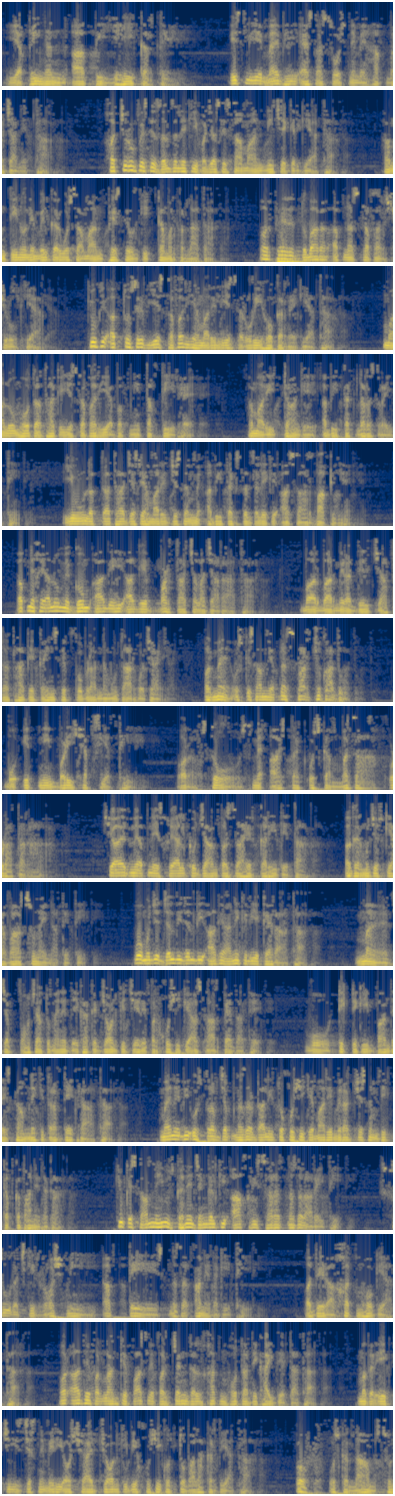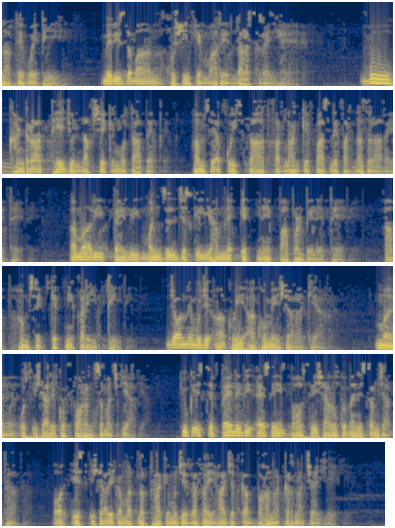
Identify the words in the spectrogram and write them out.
یقیناً آپ بھی یہی کرتے اس لیے میں بھی ایسا سوچنے میں حق بچانے تھا۔ خچروں پہ سے زلزلے کی وجہ سے سامان نیچے گر گیا تھا۔ ہم تینوں نے مل کر وہ سامان پھر سے ان کی کمر پر لاتا اور پھر دوبارہ اپنا سفر شروع کیا۔ کیونکہ اب تو صرف یہ سفر ہی ہمارے لیے ضروری ہو کر رہ گیا تھا۔ معلوم ہوتا تھا کہ یہ سفر ہی اب اپنی تقدیر ہے۔ ہماری ٹانگیں ابھی تک لرس رہی تھیں۔ یوں لگتا تھا جیسے ہمارے جسم میں ابھی تک زلزلے کے آثار باقی ہیں۔ اپنے خیالوں میں گم آگے ہی آگے بڑھتا چلا جا رہا تھا۔ بار بار میرا دل چاہتا تھا کہ کہیں سے کوبڑا نمودار ہو جائے اور میں اس کے سامنے اپنا سر چکا دوں۔ وہ اتنی بڑی شخصیت تھی اور افسوس میں آج تک اس کا مزہ اڑاتا رہا۔ شاید میں اپنے اس خیال کو جان پر ظاہر کر ہی دیتا، اگر مجھے اس کی آواز سنائی نہ دیتی۔ وہ مجھے جلدی جلدی آگے آنے کے لیے کہہ رہا تھا۔ میں جب پہنچا تو میں نے دیکھا کہ جان کے چہرے پر خوشی کے آسار پیدا تھے۔ وہ ٹکٹکی باندھے سامنے کی طرف دیکھ رہا تھا۔ میں نے بھی اس طرف جب نظر ڈالی تو خوشی کے مارے میرا جسم بھی کپ کپانے لگا، کیونکہ سامنے ہی اس گھنے جنگل کی آخری سرحد نظر آ رہی تھی۔ سورج کی روشنی اب تیز نظر آنے لگی تھی اندھیرا ختم ہو گیا تھا اور آدھے فرلانگ کے فاصلے پر جنگل ختم ہوتا دکھائی دیتا تھا۔ مگر ایک چیز جس نے میری اور شاید جان کی بھی خوشی کو دوبالا کر دیا تھا اوف اس کا نام سناتے ہوئے بھی میری زبان خوشی کے مارے لرس رہی ہے۔ وہ کھنڈرات تھے جو نقشے کے مطابق ہم سے اب کوئی سات فرلانگ کے فاصلے پر نظر آ رہے تھے۔ ہماری پہلی منزل جس کے لیے ہم نے اتنے پاپڑ بیلے تھے، اب ہم سے کتنی قریب تھی۔ جان نے مجھے آنکھوں ہی آنکھوں میں اشارہ کیا۔ میں اس اشارے کو فوراً سمجھ گیا، کیونکہ اس سے پہلے بھی ایسے ہی بہت سے اشاروں کو میں نے سمجھا تھا۔ اور اس اشارے کا مطلب تھا کہ مجھے رفع حاجت کا بہانہ کرنا چاہیے۔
